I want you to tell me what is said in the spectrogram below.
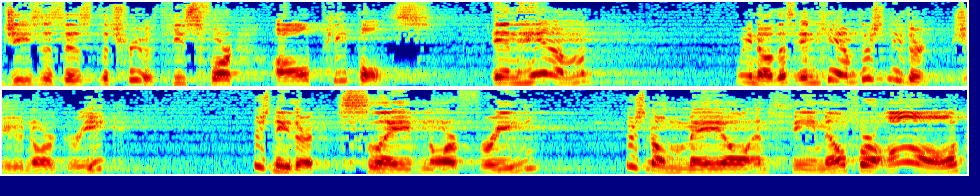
Jesus is the truth. He's for all peoples. In him, we know this, in him, there's neither Jew nor Greek. There's neither slave nor free. There's no male and female, for all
